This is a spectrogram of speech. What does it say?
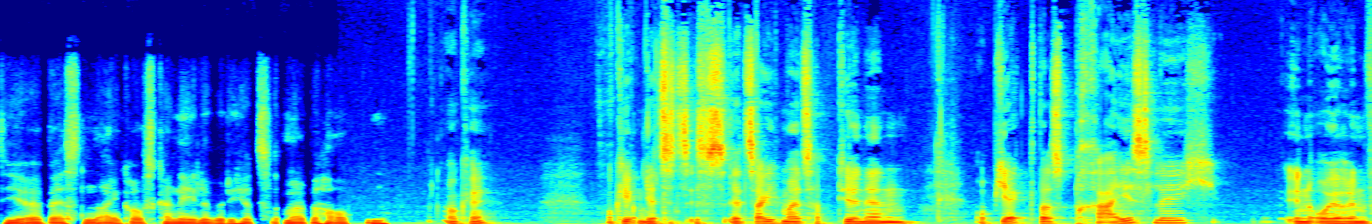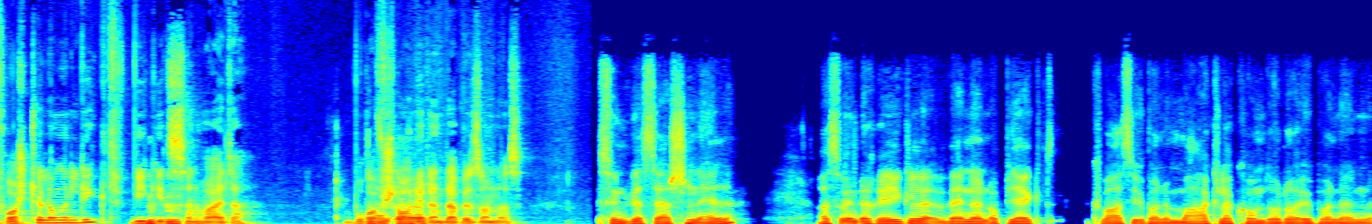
die äh, besten Einkaufskanäle, würde ich jetzt mal behaupten. Okay. Okay, und jetzt ist, jetzt sage ich mal, jetzt habt ihr ein Objekt, was preislich in euren Vorstellungen liegt. Wie geht es mhm. dann weiter? Worauf schaut ihr dann da besonders? Sind wir sehr schnell. Also in der Regel, wenn ein Objekt quasi über einen Makler kommt oder über einen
